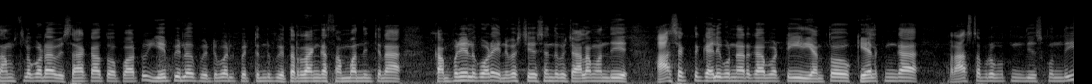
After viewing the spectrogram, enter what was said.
సంస్థలు కూడా విశాఖతో పాటు ఏపీలో పెట్టుబడులు పెట్టేందుకు ఇతర రంగ సంబంధించిన కంపెనీలు కూడా ఇన్వెస్ట్ చేసేందుకు చాలామంది ఆసక్తి కలిగి ఉన్నారు కాబట్టి ఎంతో కీలకంగా రాష్ట్ర ప్రభుత్వం తీసుకుంది.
